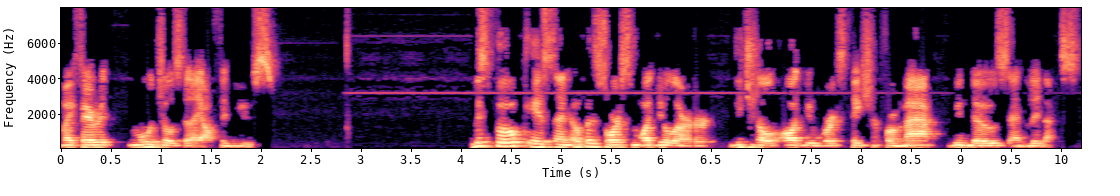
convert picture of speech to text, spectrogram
my favorite modules that I often use. Bespoke is an open source modular digital audio workstation for Mac, Windows, and Linux.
